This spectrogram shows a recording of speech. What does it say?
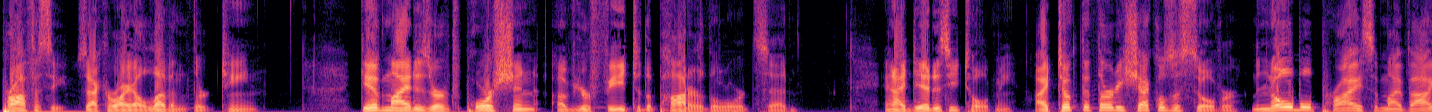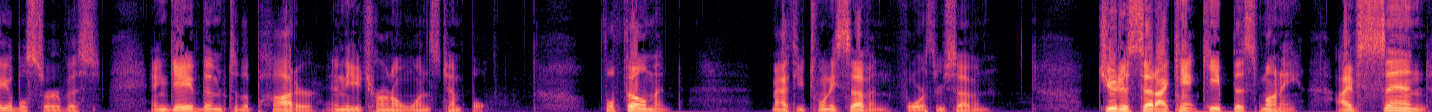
Prophecy, Zechariah 11:13. Give my deserved portion of your fee to the potter, the Lord said. And I did as he told me. I took the thirty shekels of silver, the noble price of my valuable service, and gave them to the potter in the Eternal One's temple. Fulfillment, Matthew 27, 4 through 7. Judas said, I can't keep this money. I've sinned.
